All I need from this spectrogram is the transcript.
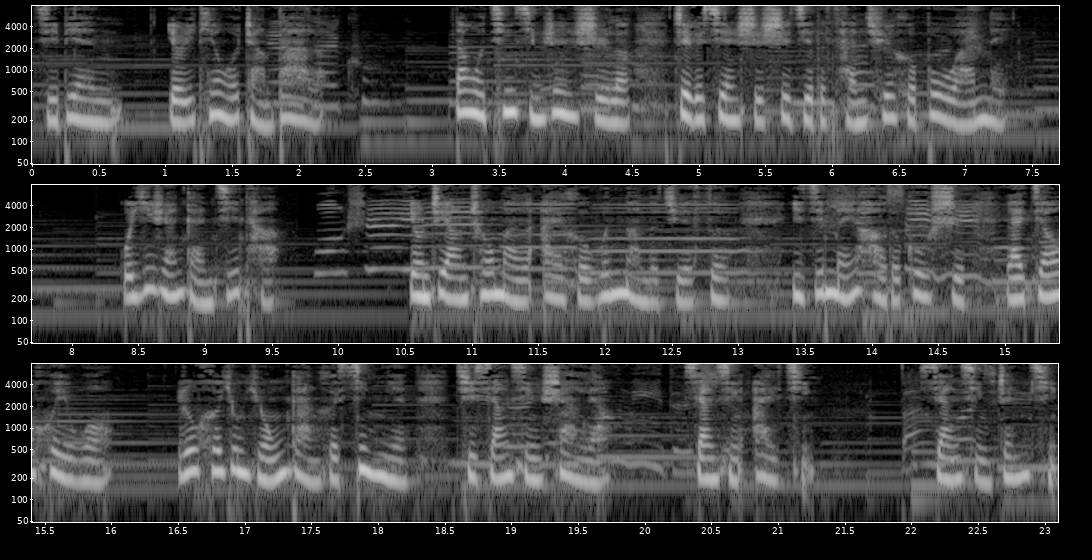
即便有一天我长大了，当我清醒认识了这个现实世界的残缺和不完美。我依然感激他，用这样充满了爱和温暖的角色，以及美好的故事来教会我，如何用勇敢和信念去相信善良，相信爱情，相信真情。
